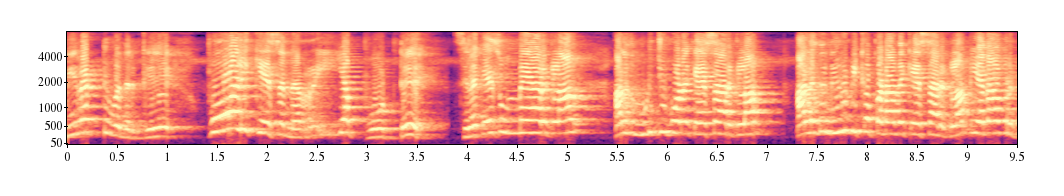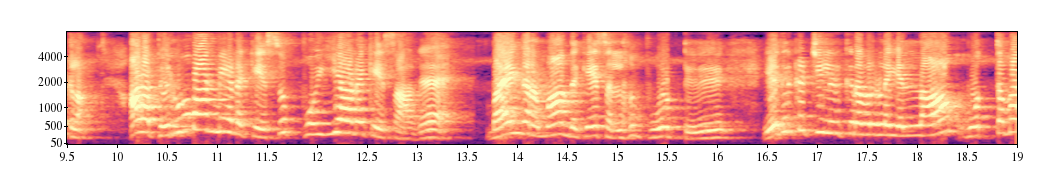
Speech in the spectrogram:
மிரட்டுவதற்கு போலி கேஸ நிறைய போட்டு சில கேஸ் உண்மையா இருக்கலாம் அல்லது முடிஞ்சு போன கேஸா இருக்கலாம் அல்லது நிரூபிக்கப்படாத கேஸா இருக்கலாம் ஏதாவது இருக்கலாம். ஆனா பெரும்பான்மையான கேஸ் பொய்யான கேஸாக பயங்கரமா அந்த கேஸ் எல்லாம் போட்டு எதிர்க்கட்சியில் இருக்கிறவர்களை எல்லாம் மொத்தமா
